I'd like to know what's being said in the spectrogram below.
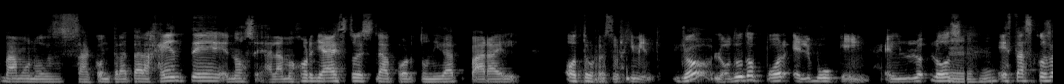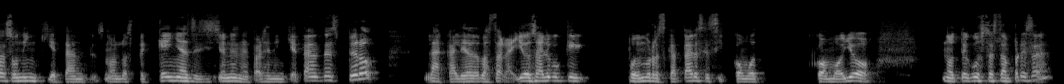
vámonos a contratar a gente, no sé, a lo mejor ya esto es la oportunidad para el otro resurgimiento. Yo lo dudo por el booking, los, estas cosas son inquietantes, ¿no? Las pequeñas decisiones me parecen inquietantes, pero la calidad va a estar ahí. O sea, algo que podemos rescatar es que si como, como yo no te gusta esta empresa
